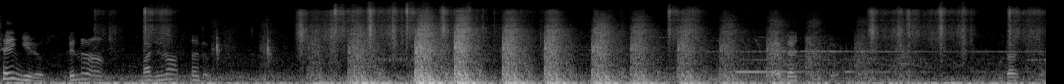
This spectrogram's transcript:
Sen giriyorsun. Senin a- bacını atlarım. Evden çıktı. Buradan çıktı.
